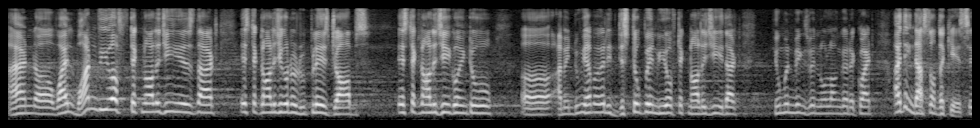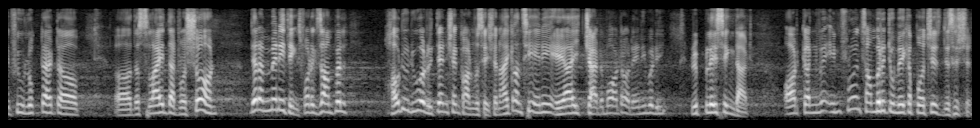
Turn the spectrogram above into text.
And uh, while one view of technology is that, is technology going to replace jobs? Is technology going to, uh, I mean, do we have a very dystopian view of technology that human beings will no longer require? I think that's not the case. If you looked at uh, uh the slide that was shown, there are many things. For example, how do you do a retention conversation? I can't see any AI chatbot or anybody replacing that or influence somebody to make a purchase decision,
